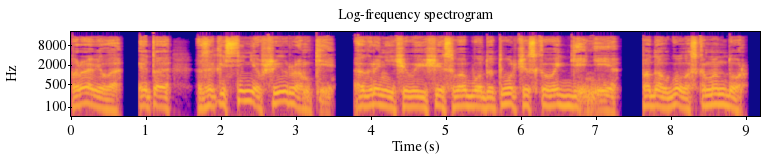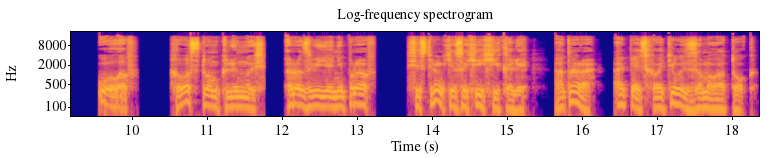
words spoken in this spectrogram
Правила – это закостеневшие рамки, ограничивающие свободу творческого гения, подал голос командор. Олаф, хвостом клянусь, разве я не прав? Сестренки захихикали, а Тара опять схватилась за молоток.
